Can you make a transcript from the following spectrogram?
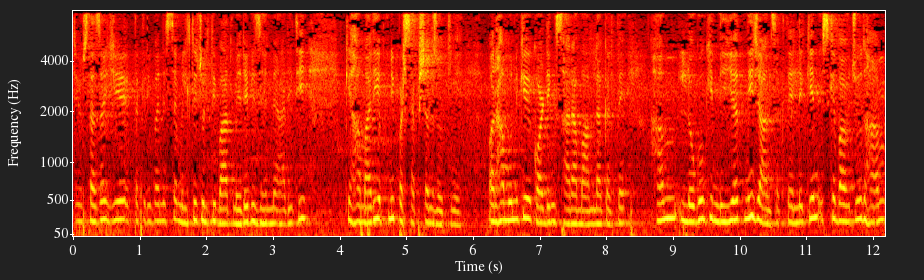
جی استاذہ، یہ تقریباً اس سے ملتی جلتی بات میرے بھی ذہن میں آ رہی تھی۔ کہ ہماری اپنی پرسپشنز ہوتی ہیں اور ہم ان کے اکارڈنگ سارا معاملہ کرتے ہیں۔ ہم لوگوں کی نیت نہیں جان سکتے لیکن اس کے باوجود ہم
